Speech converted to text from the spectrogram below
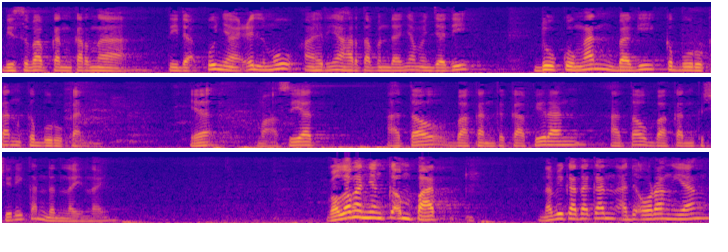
disebabkan karena tidak punya ilmu akhirnya harta bendanya menjadi dukungan bagi keburukan-keburukan ya maksiat atau bahkan kekafiran atau bahkan kesyirikan dan lain-lain. Golongan yang keempat Nabi katakan ada orang yang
